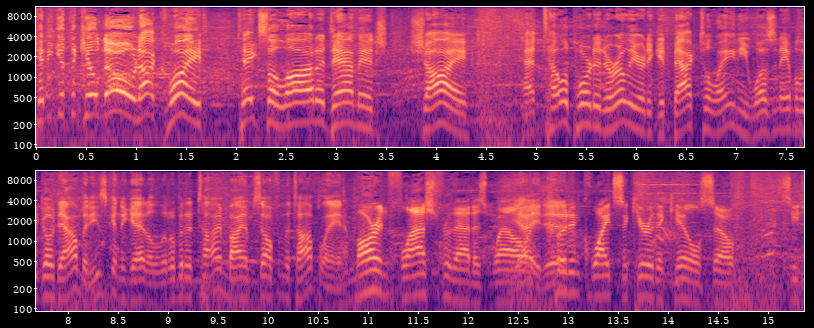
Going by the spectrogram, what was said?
Can he get the kill? No, not quite. Takes a lot of damage. Shy had teleported earlier to get back to lane. He wasn't able to go down, but he's going to get a little bit of time by himself in the top lane. And Marin flashed for that as well. Yeah, he did. Couldn't quite secure the kill, so CJ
